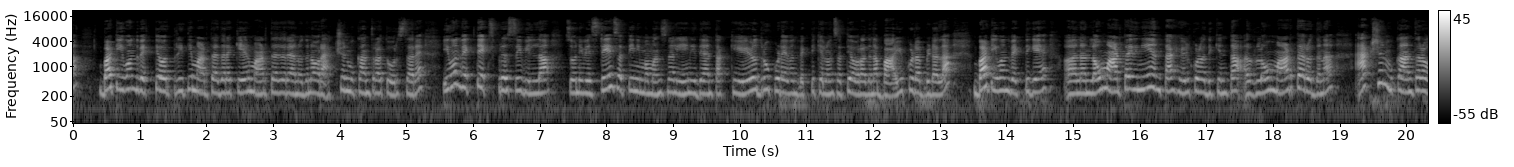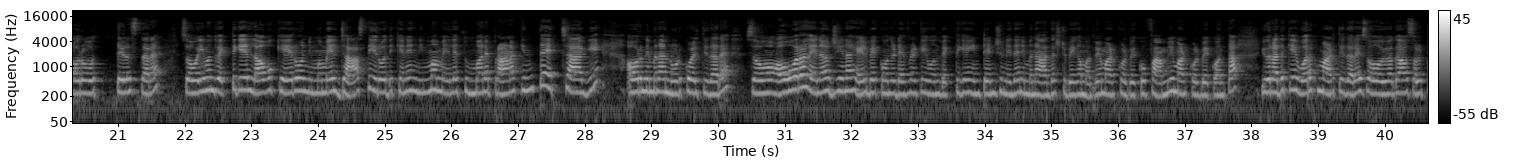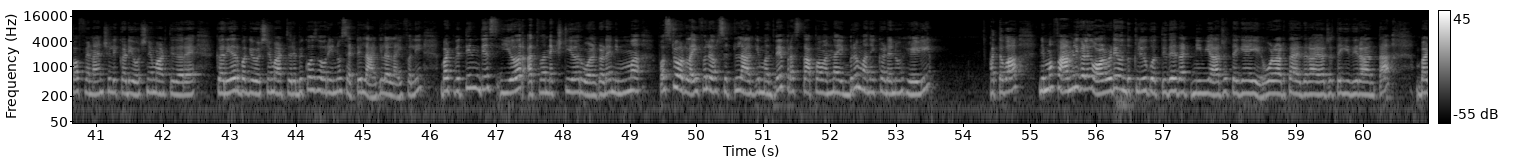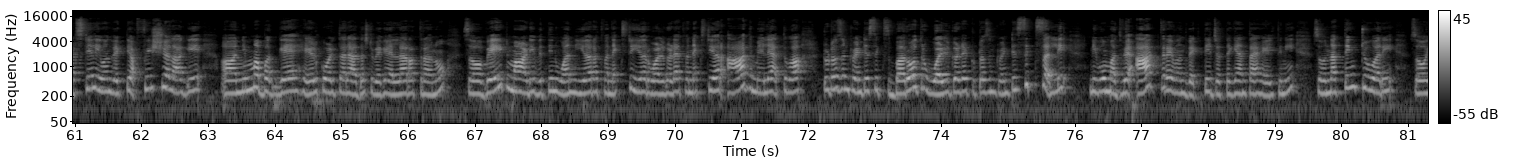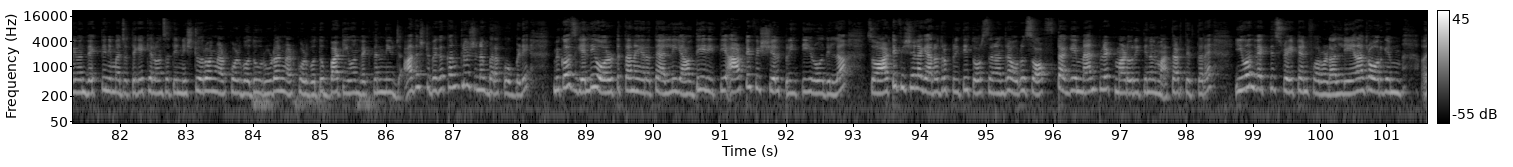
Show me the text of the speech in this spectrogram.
ಬಟ್ ಈ ಒಂದು ವ್ಯಕ್ತಿ ಅವ್ರ ಪ್ರೀತಿ ಮಾಡ್ತಾ ಇದ್ದಾರೆ ಕೇರ್ ಮಾಡ್ತಾ ಇದ್ದಾರೆ ಅನ್ನೋದನ್ನ ಅವ್ರ ಆಕ್ಷನ್ ಮುಖಾಂತರ ತೋರಿಸ್ತಾರೆ. ಈ ಒಂದು ವ್ಯಕ್ತಿ ಎಕ್ಸ್ಪ್ರೆಸಿವ್ ಇಲ್ಲ. ಸೊ ನೀವು ಎಷ್ಟೇ ಸತಿ ನಿಮ್ಮ ಮನಸ್ಸಿನಲ್ಲಿ ಏನಿದೆ ಅಂತ ಕೇಳಿದ್ರು ಕೂಡ ಈ ಒಂದು ವ್ಯಕ್ತಿ ಕೆಲವೊಂದು ಸತಿ ಅವ್ರು ಅದನ್ನ ಬಾಯಿ ಕೂಡ ಬಿಡಲ್ಲ. ಬಟ್ ಈ ಒಂದು ವ್ಯಕ್ತಿಗೆ ನಾನು ಲವ್ ಮಾಡ್ತಾ ಇದೀನಿ ಅಂತ ಹೇಳ್ಕೊಳ್ಳೋದಕ್ಕಿಂತ ಅವ್ರು ಲವ್ ಮಾಡ್ತಾ ಇರೋದನ್ನ ಆಕ್ಷನ್ ಮುಖಾಂತರ ಅವರು ತಿಳಿಸ್ತಾರೆ. ಸೊ ಈ ಒಂದು ವ್ಯಕ್ತಿಗೆ ಲವ್ ಕೇರು ನಿಮ್ಮ ಮೇಲೆ ಜಾಸ್ತಿ ಇರೋದಕ್ಕೇನೆ ನಿಮ್ಮ ಮೇಲೆ ತುಂಬಾನೇ ಪ್ರಾಣಕ್ಕಿಂತ ಹೆಚ್ಚಾಗಿ ಅವರು ನಿಮ್ಮನ್ನ ನೋಡ್ಕೊಳ್ತಿದ್ದಾರೆ. ಸೊ ಓವರ್ ಆಲ್ ಎನರ್ಜಿನ ಹೇಳಬೇಕು ಅಂದ್ರೆ ಡೆಫಿನೆಟ್ಲಿ ಒಂದು ವ್ಯಕ್ತಿಗೆ ಇಂಟೆನ್ಷನ್ ಇದೆ, ನಿಮ್ಮನ್ನ ಆದಷ್ಟು ಬೇಗ ಮದುವೆ ಮಾಡ್ಕೊಳ್ಬೇಕು ಫ್ಯಾಮಿಲಿ ಮಾಡ್ಕೊಳ್ಬೇಕು ಅಂತ ಇವರು ಅದಕ್ಕೆ ವರ್ಕ್ ಮಾಡ್ತಿದ್ದಾರೆ. ಸೊ ಇವಾಗ ಸ್ವಲ್ಪ ಫಿನಾನ್ಷಿಯಲಿ ಕಡೆ ಯೋಚನೆ ಮಾಡ್ತಿದ್ದಾರೆ ಕರಿಯರ್ ಬಗ್ಗೆ ಯೋಚನೆ ಮಾಡ್ತಿದ್ದಾರೆ ಬಿಕಾಸ್ ಅವ್ರು ಇನ್ನೂ ಸೆಟಲ್ ಆಗಿಲ್ಲ ಲೈಫಲ್ಲಿ but within this year ಅಥವಾ ನೆಕ್ಸ್ಟ್ ಇಯರ್ ಒಳಗಡೆ ನಿಮ್ಮ ಫಸ್ಟ್ ಅವ್ರ ಲೈಫಲ್ಲಿ ಅವ್ರು ಸೆಟಲ್ ಆಗಿ ಮದುವೆ ಪ್ರಸ್ತಾಪವನ್ನ ಇಬ್ರು ಮನೆ ಕಡೆನೂ ಹೇಳಿ ಅಥವಾ ನಿಮ್ಮ ಫ್ಯಾಮಿಲಿಗಳಿಗೆ ಆಲ್ರೆಡಿ ಒಂದು ಕ್ಲೂ ಗೊತ್ತಿದೆ ದಟ್ ನೀವು ಯಾರ ಜೊತೆಗೆ ಓಡಾಡ್ತಾ ಇದ್ದೀರಾ, ಯಾರ ಜೊತೆಗೆ ಇದ್ದೀರಾ ಅಂತ. ಬಟ್ ಸ್ಟಿಲ್ ಈ ಒಂದು ವ್ಯಕ್ತಿ ಅಫಿಷಿಯಲ್ ಆಗಿ ನಿಮ್ಮ ಬಗ್ಗೆ ಹೇಳ್ಕೊಳ್ತಾರೆ ಆದಷ್ಟು ಬೇಗ ಎಲ್ಲರ ಹತ್ರನೂ. ಸೊ ವೆಯ್ಟ್ ಮಾಡಿ ವಿತ್ ಇನ್ ಒನ್ ಇಯರ್ ಅಥವಾ ನೆಕ್ಸ್ಟ್ ಇಯರ್ ಒಳಗಡೆ ಅಥವಾ ನೆಕ್ಸ್ಟ್ ಇಯರ್ ಆದ್ಮೇಲೆ ಅಥವಾ ಟೂ ತೌಸಂಡ್ ಟ್ವೆಂಟಿ ಸಿಕ್ಸ್ ಬರೋದ್ರ ಒಳಗಡೆ ಟೂ ತೌಸಂಡ್ ಟ್ವೆಂಟಿ ಸಿಕ್ಸ್ ಅಲ್ಲಿ ನೀವು ಮದುವೆ ಆಗ್ತಾರೆ ಒಂದು ವ್ಯಕ್ತಿ ಜೊತೆಗೆ ಅಂತ ಹೇಳ್ತೀನಿ. So nothing to worry so ಈ ಒಂದು ವ್ಯಕ್ತಿ ನಿಮ್ಮ ಜೊತೆಗೆ ಕೆಲವೊಂದ್ಸತಿ ನಿಷ್ಠೂರವಾಗಿ ನಡ್ಕೊಳ್ಬಹುದು ರೂಢಾಗಿ ನಡ್ಕೊಳ್ಬಹುದು ಬಟ್ ಈ ಒಂದು ವ್ಯಕ್ತಿನ ನೀವು ಆದಷ್ಟು ಬೇಗ ಕನ್ಕ್ಲೂಷನ್ ಬರಕ್ ಹೋಗ್ಬೇಡಿ. ಬಿಕಾಸ್ ಎಲ್ಲಿ ಹೊರಟುತನ ಇರುತ್ತೆ, ಅಲ್ಲಿ ಯಾವುದೇ ರೀತಿ ಆರ್ಟಿಫಿಷಿಯಲ್ ಪ್ರೀತಿ ಇರೋದಿಲ್ಲ. ಸೊ ಆರ್ಟಿಫಿಷಿಯಲ್ ಆಗಿ ಯಾರಾದ್ರೂ ಪ್ರೀತಿ ತೋರಿಸ್ತಾರೆ ಅಂದ್ರೆ ಅವರು ಸಾಫ್ಟ್ ಆಗಿ ಮ್ಯಾನ್ಪುಲೇಟ್ ಮಾಡೋ ರೀತಿನಲ್ಲಿ ಮಾತಾಡ್ತಿರ್ತಾರೆ. ಈ ಒಂದು ವ್ಯಕ್ತಿ ಸ್ಟ್ರೈಟ್ ಅಂಡ್ ಫಾರ್ವರ್ಡ್ ಅಲ್ಲಿ ಏನಾದ್ರೂ ಅವ್ರಿಗೆ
